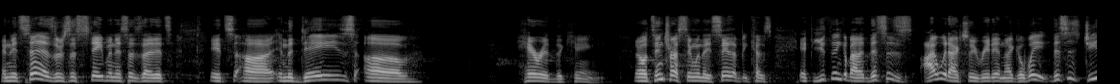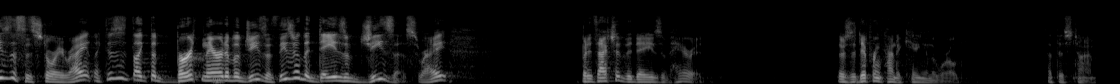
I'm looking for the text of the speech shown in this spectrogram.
And it says, there's a statement, it says that it's, it's uh, in the days of Herod the king. Now, it's interesting when they say that because if you think about it, this is, I would actually read it and I go, wait, this is Jesus' story, right? Like, this is like the birth narrative of Jesus. These are the days of Jesus, right? But it's actually the days of Herod. There's a different kind of king in the world at this time.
